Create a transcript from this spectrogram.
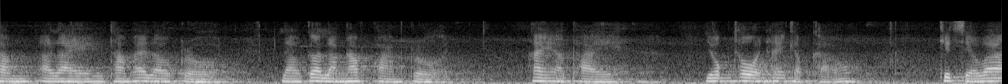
ทำอะไรทำให้เราโกรธ เราก็ระงับความโกรธ ให้อภัย ยกโทษให้กับเขา คิดเสียว่า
